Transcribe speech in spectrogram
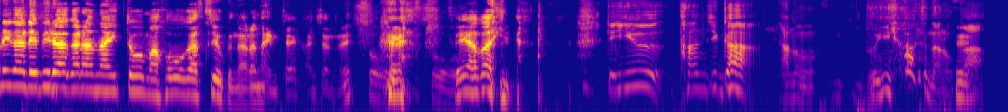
い己がレベル上がらないと魔法が強くならないみたいな感じなんだね。そうそう。それやばいんだっていう感じがあの VR なのか、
